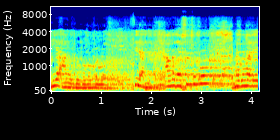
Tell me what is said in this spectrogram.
দিয়ে আনন্দ উপভোগ করব। ঠিক আছে আমরা দর্শন করব। ভগবানের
